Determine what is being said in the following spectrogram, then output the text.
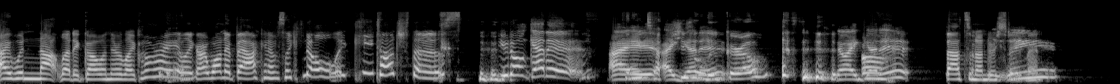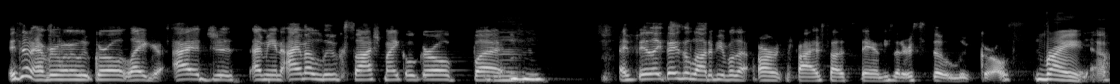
I would not let it go and they're like, "All right, Yeah. like I want it back." And I was like, "No, like he touched this. You don't get it." Can I I she's get a it. Luke girl. No, I get Oh, it. That's an completely. understatement. Isn't everyone a Luke girl? Like I just I mean, I'm a Luke slash Michael girl, but Mhm. Mhm. I feel like there's a lot of people that aren't five sauce stands that are still Luke girls. Right. Yeah.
